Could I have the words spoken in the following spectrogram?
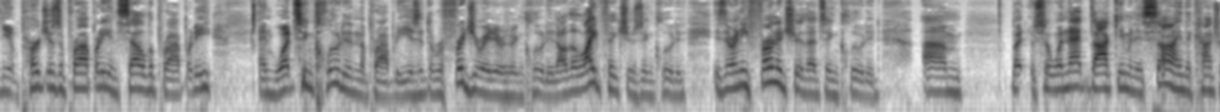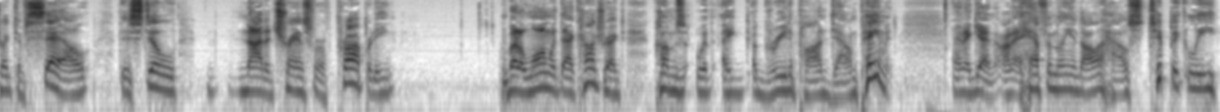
you know, purchase a property and sell the property, and what's included in the property? Is it the refrigerator included? Are the light fixtures included? Is there any furniture that's included? Um, but so when that document is signed, the contract of sale, there's still not a transfer of property. But along with that contract comes with a agreed upon down payment. And again, on a half a million dollar house, typically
